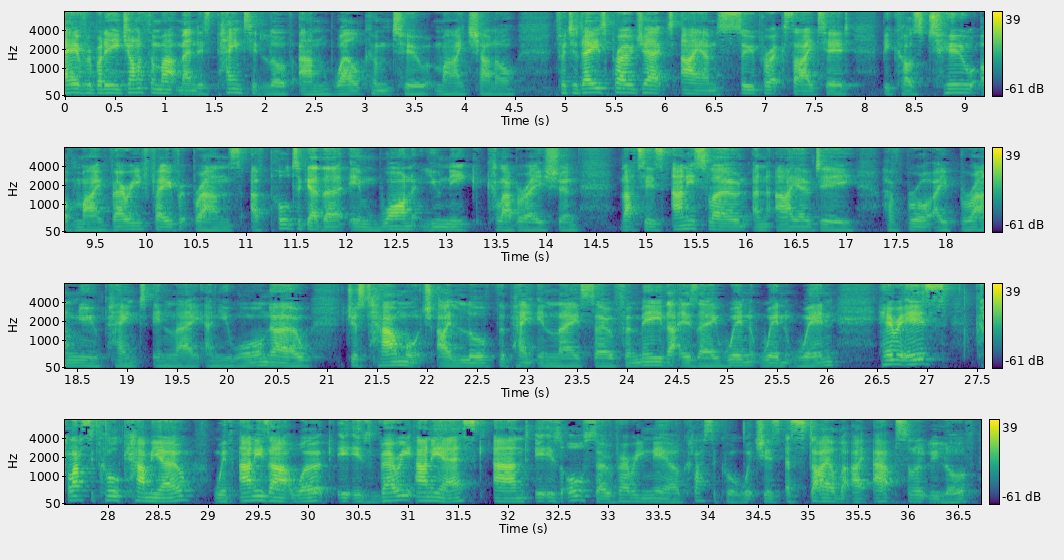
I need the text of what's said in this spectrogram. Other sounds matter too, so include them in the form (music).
Hey everybody, Jonathon Marc Mendes, Painted Love, and welcome to my channel. For today's project, I am super excited because two of my very favorite brands have pulled together in one unique collaboration. That is Annie Sloan and IOD have brought a brand new paint inlay and you all know just how much I love the paint inlay. So for me, that is a win-win-win. Here it is, classical cameo with Annie's artwork. It is very Annie-esque and it is also very neoclassical, which is a style that I absolutely love.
